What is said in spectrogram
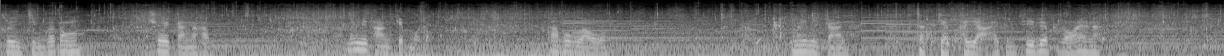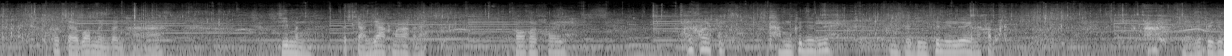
คือจริงๆก็ต้องช่วยกันนะครับ ไม่มีทางเก็บหมดหรอก ถ้าพวกเรา ไม่มีการจัดเก็บขยะให้เป็นที่เรียบร้อยนะ เข้าใจว่ามันปัญหาที่มันจัดการยากมากนะก็ค่อยๆ ค่อยๆไปทำขึ้นเรื่อยๆ มันจะดีขึ้นเรื่อยๆ นะครับเดี๋ยวจะไปดู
